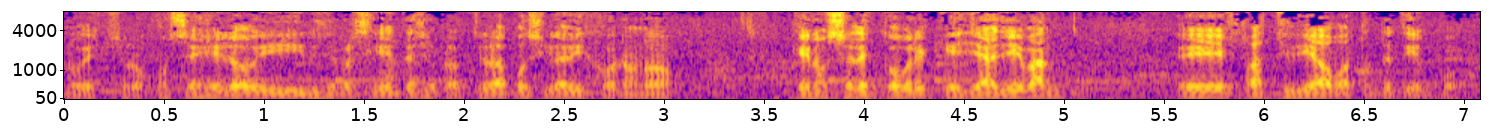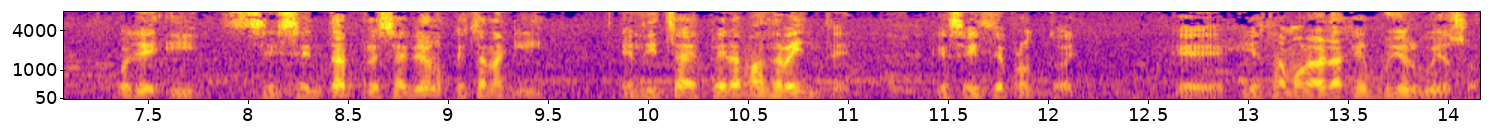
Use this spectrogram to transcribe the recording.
nuestro consejero y vicepresidente se planteó la posibilidad dijo no no que no se les cobre que ya llevan eh, fastidiado bastante tiempo oye y 60 empresarios los que están aquí en lista de espera más de 20 que se dice pronto ¿eh? y estamos la verdad que muy orgullosos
